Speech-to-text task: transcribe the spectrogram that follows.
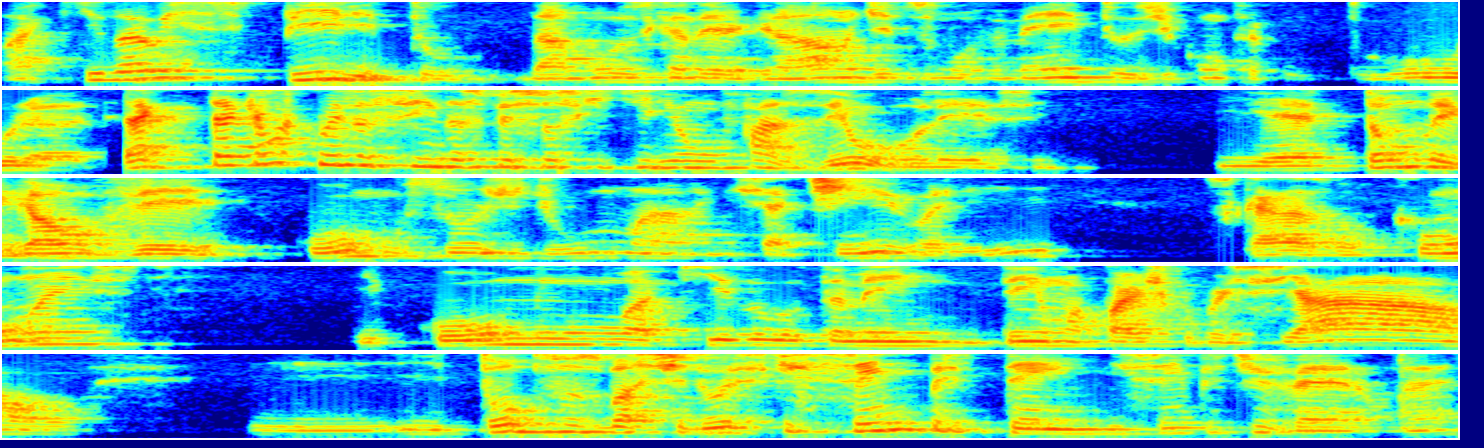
Aquilo é o espírito da música underground, dos movimentos de contracultura, da, daquela coisa assim das pessoas que queriam fazer o rolê assim. E é tão legal ver como surge de uma iniciativa ali, os caras loucões, e como aquilo também tem uma parte comercial, e, e, todos os bastidores que sempre tem e sempre tiveram, né?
